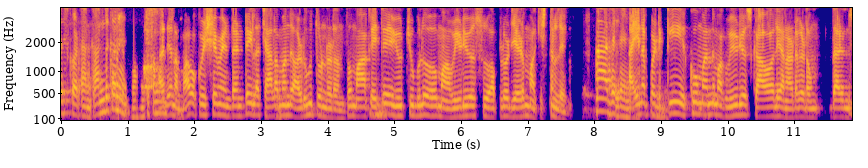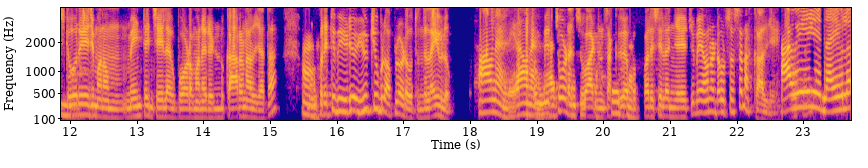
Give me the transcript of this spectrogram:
చేసుకోవడానికి అందుకని అదేనమ్మా. ఒక విషయం ఏంటంటే ఇలా చాలా మంది అడుగుతుండడంతో మాకైతే యూట్యూబ్లో మా వీడియోస్ అప్లోడ్ చేయడం మాకు ఇష్టం లేదు. అయినప్పటికీ ఎక్కువ మంది మాకు వీడియోస్ కావాలి అని అడగడం దాని స్టోరేజ్ మనం మెయింటైన్ చేయలేకపోవడం అనే రెండు కారణాల చేత. ప్రతి వీడియో యూట్యూబ్లో అప్లోడ్ అవుతుంది లైవ్లో అవునండి అవునండి. మీరు చూడొచ్చు వాటిని చక్కగా. పరిశీలన చేయొచ్చు. మేము ఏమైనా డౌట్స్ వస్తే నాకు కాల్ చేయండి. అవి లైవ్లో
